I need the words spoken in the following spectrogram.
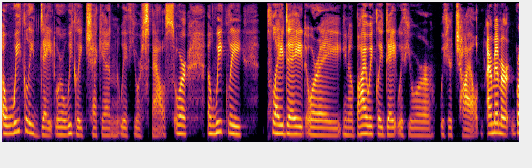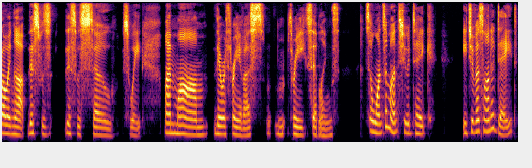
a weekly date or a weekly check in with your spouse or a weekly play date or a you know biweekly date with your with your child i remember growing up this was this was so sweet my mom there were three of us three siblings so once a month she would take each of us on a date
